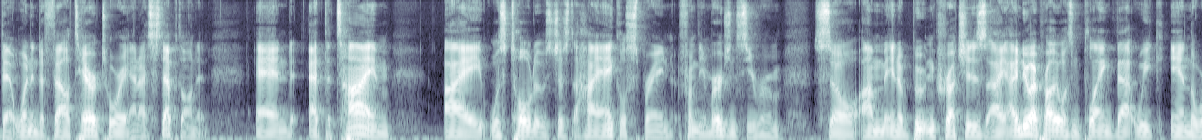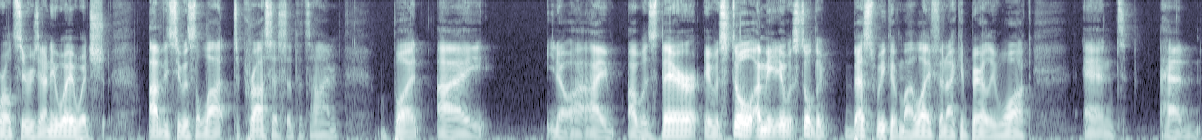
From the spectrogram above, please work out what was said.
that went into foul territory and I stepped on it. And at the time, I was told it was just a high ankle sprain from the emergency room. So I'm in a boot and crutches. I, I knew I probably wasn't playing that week in the World Series anyway, which obviously it was a lot to process at the time. But I, you know, I I was there. It was still, I mean, it was still the best week of my life, and I could barely walk, and had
